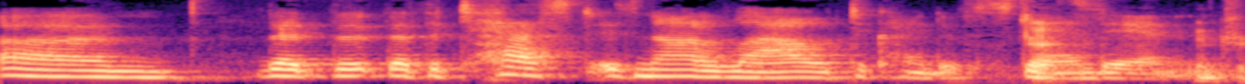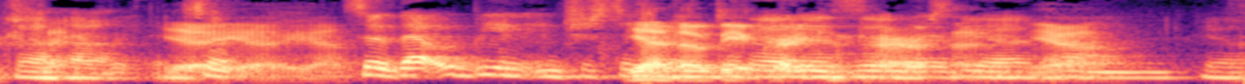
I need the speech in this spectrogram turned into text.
um, that, the, that the test is not allowed to kind of stand in Interesting. for everything. Yeah, so, yeah, yeah. so that would be an interesting Yeah, that would be a great comparison. yeah. yeah. um, Yeah.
